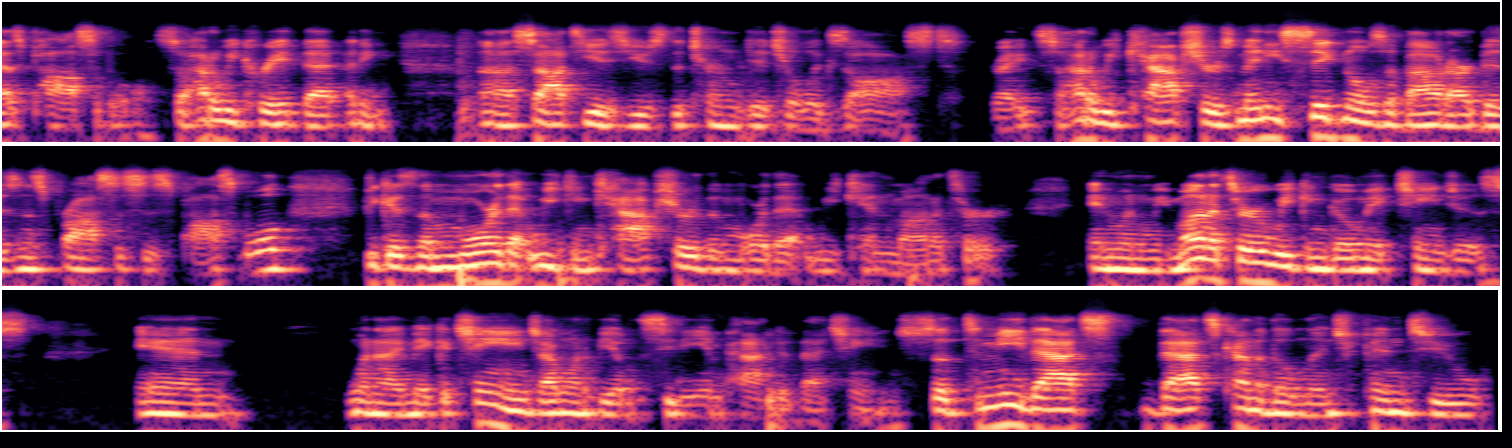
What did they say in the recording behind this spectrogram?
as possible. So how do we create that? I think uh, Satya has used the term digital exhaust, right? So how do we capture as many signals about our business processes as possible? Because the more that we can capture, the more that we can monitor. And when we monitor, we can go make changes. And when I make a change, I want to be able to see the impact of that change. So to me, that's that's kind of the linchpin to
